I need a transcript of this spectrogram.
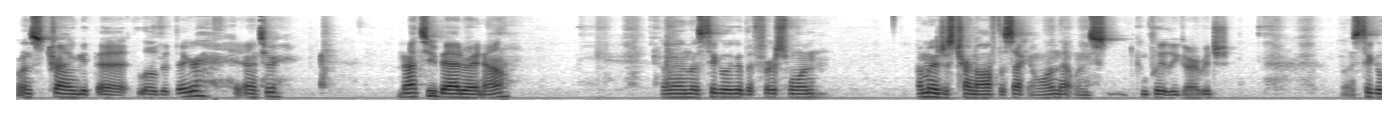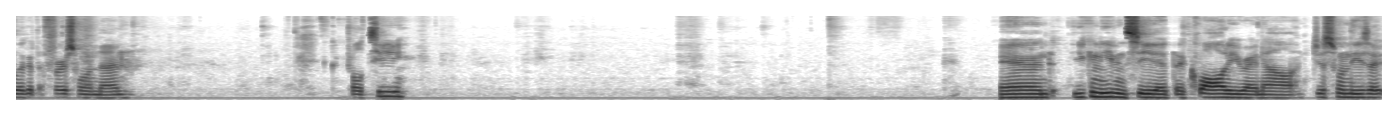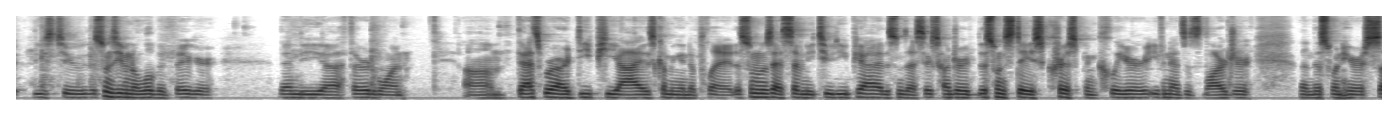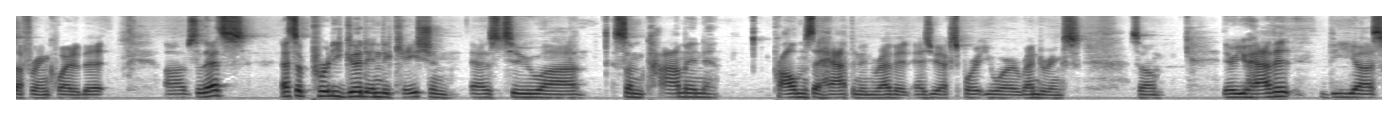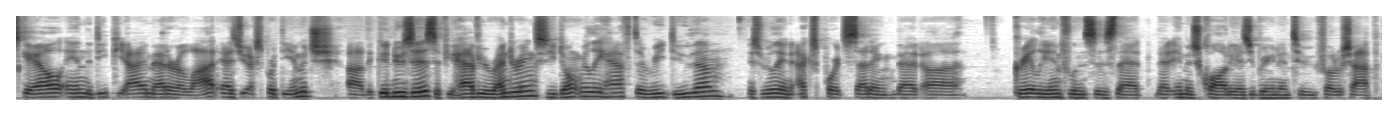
Let's try and get that a little bit bigger. Hit Enter. Not too bad right now. And then let's take a look at the first one. I'm going to just turn off the second one. That one's completely garbage. Let's take a look at the first one then. Control T. And you can even see that the quality right now, just when these are these two, this one's even a little bit bigger than the uh, third one. Um, that's where our DPI is coming into play. This one was at 72 DPI. This one's at 600. This one stays crisp and clear, even as it's larger. Then this one here is suffering quite a bit. Um, so that's that's a pretty good indication as to uh, some common problems that happen in Revit as you export your renderings. So there you have it the uh, scale and the DPI matter a lot as you export the image. Uh, the good news is if you have your renderings, you don't really have to redo them. It's really an export setting that uh, greatly influences that, that image quality as you bring it into Photoshop.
